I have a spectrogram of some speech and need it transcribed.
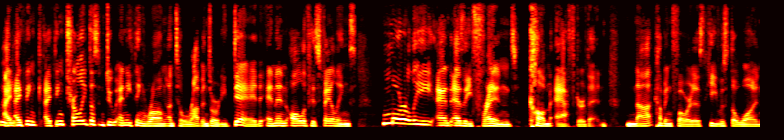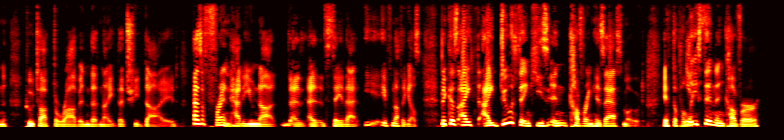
Right. I, I think I think Charlie doesn't do anything wrong until Robin's already dead, and then all of his failings morally and as a friend come after then. Not coming forward as he was the one who talked to robin the night that she died. As a friend how do you not uh, uh, say that if nothing else? Because i i do think he's in covering his ass mode. If the police Yes. didn't uncover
